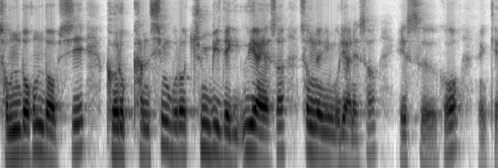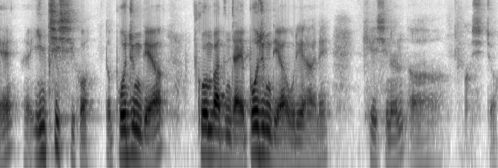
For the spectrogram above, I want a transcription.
점도 홈도 없이 거룩한 신부로 준비되기 위하여서 성령님 우리 안에서 애쓰고 이렇게 인치시고 또 보증되어 구원받은 자의 보증되어 우리 안에 계시는 어, 것이죠.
